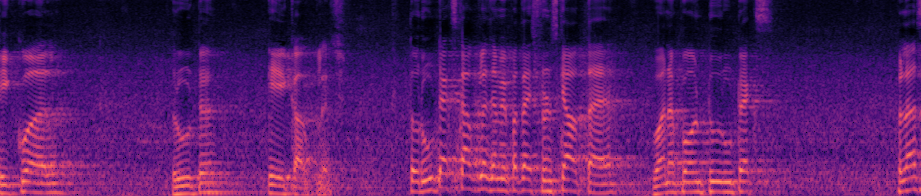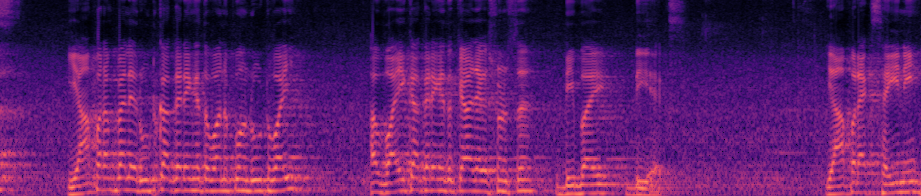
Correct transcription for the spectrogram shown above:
इक्वल रूट ए का अवकलज तो रूट एक्स का अवकलज हमें पता है स्टूडेंट्स क्या होता है? One upon two root x plus यहाँ पर हम पहले रूट का करेंगे तो वन अपॉन रूट वाई। अब वाई का करेंगे तो क्या आ जाएगा students d by d x. यहाँ पर एक्स है ही नहीं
